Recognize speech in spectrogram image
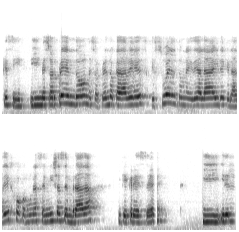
que sí. Y me sorprendo, me sorprendo cada vez que suelto una idea al aire, que la dejo como una semilla sembrada y que crece. Y, de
